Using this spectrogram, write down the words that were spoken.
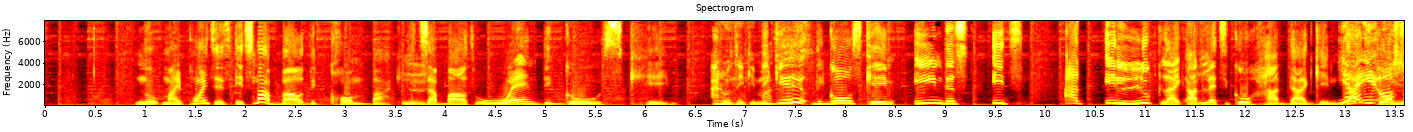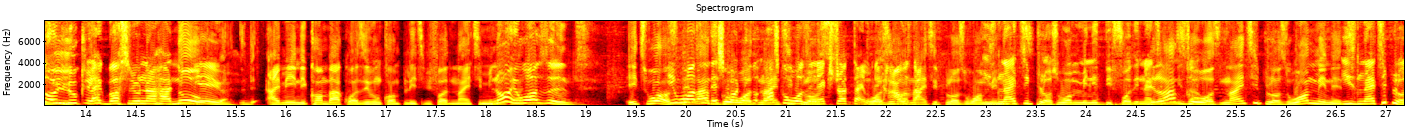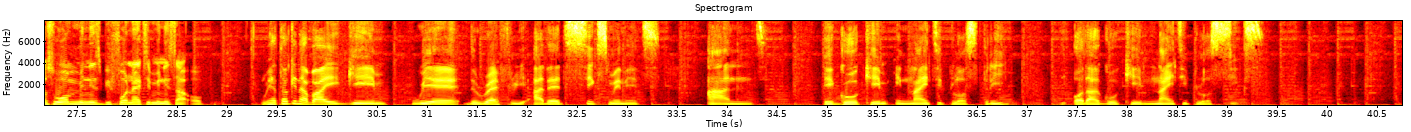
No, my point is, it's not about the comeback. Mm. It's about when the goals came. I don't think it The, matters. ga- the goals came in this. It's. At, it looked like Atletico had that game. yeah, That it also me- looked like Barcelona had no. the I mean, the comeback was even complete before the 90 minutes. No, it wasn't. It was. It the wasn't. last They goal scored- was the last 90 goal was plus- extra time. Was Like, is that- 90 plus one It's minute? 90 plus one minute before the 90 The last goal was 90 plus one minute. It's 90 plus one minutes before 90 minutes are up. we are talking about a game where the referee added six minutes and a goal came in 90 plus three. The other goal came 90 plus six.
